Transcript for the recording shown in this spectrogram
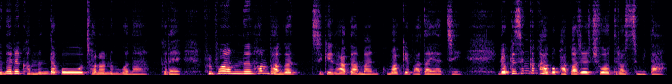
은혜를 갚는다고 저러는구나. 그래 불편없는 헌 바가지긴 하다만 고맙게 받아야지. 이렇게 생각하고 바가지를 주워 들었습니다.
